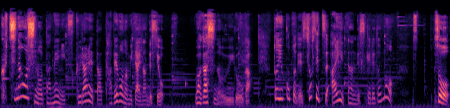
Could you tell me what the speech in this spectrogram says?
口直しのために作られた食べ物みたいなんですよ。和菓子のウイローが。ということで、諸説ありなんですけれども、そ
